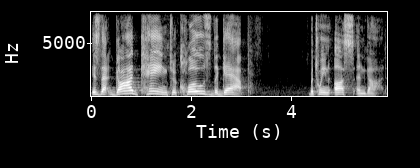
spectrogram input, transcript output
is that God came to close the gap between us and God.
